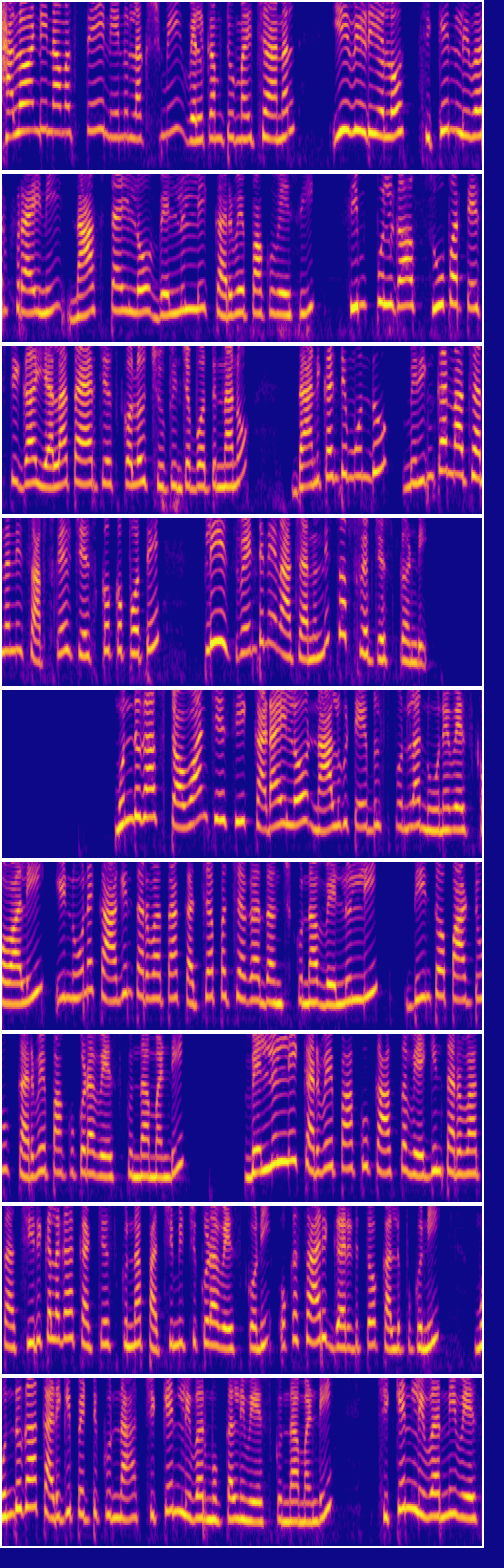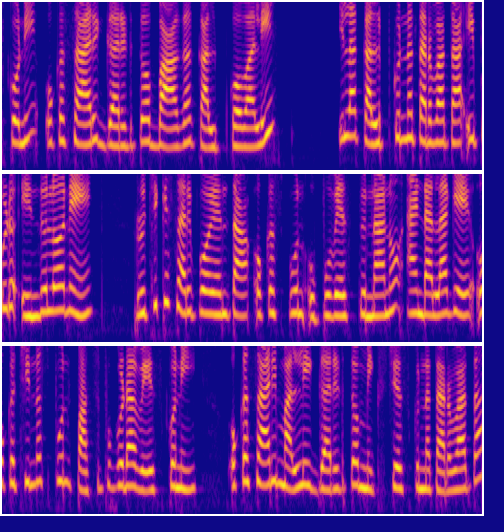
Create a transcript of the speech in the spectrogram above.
Hello అండి నమస్తే. నేను Lakshmi. Welcome to my channel. ఈ వీడియోలో చికెన్ లివర్ ఫ్రైని నా స్టైల్లో వెల్లుల్లి కరివేపాకు వేసి సింపుల్గా సూపర్ టేస్టీగా ఎలా తయారు చేసుకోవాలో చూపించబోతున్నాను. దానికంటే ముందు మీరు ఇంకా నా ఛానల్ని సబ్స్క్రైబ్ చేసుకోకపోతే ప్లీజ్ వెంటనే నా ఛానల్ని సబ్స్క్రైబ్ చేసుకోండి. ముందుగా స్టవ్ ఆన్ చేసి కడాయిలో నాలుగు టేబుల్ స్పూన్ల నూనె వేసుకోవాలి. ఈ నూనె కాగిన తర్వాత కచ్చాపచ్చాగా దంచుకున్న వెల్లుల్లి దీంతో పాటు కరివేపాకు కూడా వేసుకుందామండి. వెల్లుల్లి కరివేపాకు కాస్త వేగిన తర్వాత చిరికలుగా కట్ చేసుకున్న పచ్చిమిర్చి కూడా వేసుకొని ఒకసారి గరిటతో కలుపుకుని ముందుగా కడిగి పెట్టుకున్న చికెన్ లివర్ ముక్కల్ని వేసుకుందామండి. చికెన్ లివర్ని వేసుకొని ఒకసారి గరిటతో బాగా కలుపుకోవాలి. ఇలా కలుపుకున్న తర్వాత ఇప్పుడు ఇందులోనే రుచికి సరిపోయేంత ఒక స్పూన్ ఉప్పు వేస్తున్నాను. అండ్ అలాగే ఒక చిన్న స్పూన్ పసుపు కూడా వేసుకొని ఒకసారి మళ్ళీ గరిటతో మిక్స్ చేసుకున్న తర్వాత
